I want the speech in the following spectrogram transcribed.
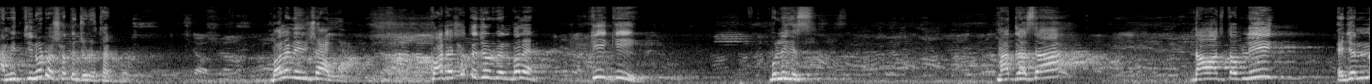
আমি তিনোটার সাথে জুড়ে থাকব। বলেন ইনশাআল্লাহ। কটার সাথে জুড়বেন? বলেন। কি কি? ভুলে গেছি। মাদ্রাসা, দাওয়াত তবলিগ, এজন্য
